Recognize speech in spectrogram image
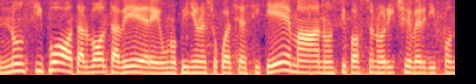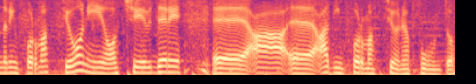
non si può talvolta avere un'opinione un'opinione su qualsiasi tema, non si possono ricevere e diffondere informazioni o accedere eh, a, eh, ad informazioni appunto,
